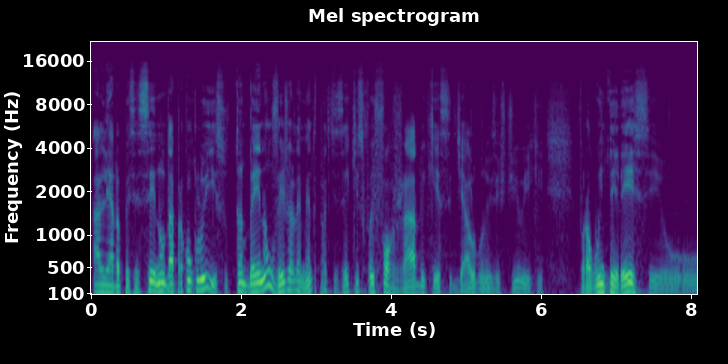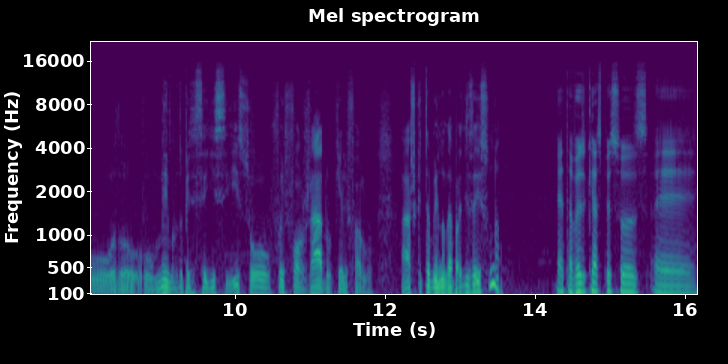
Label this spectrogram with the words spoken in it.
aliado ao PCC, não dá para concluir isso. Também não vejo elemento para dizer que isso foi forjado e que esse diálogo não existiu e que por algum interesse o, o, o membro do PCC disse isso ou foi forjado o que ele falou. Acho que também não dá para dizer isso não. É, talvez o que as pessoas, é,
